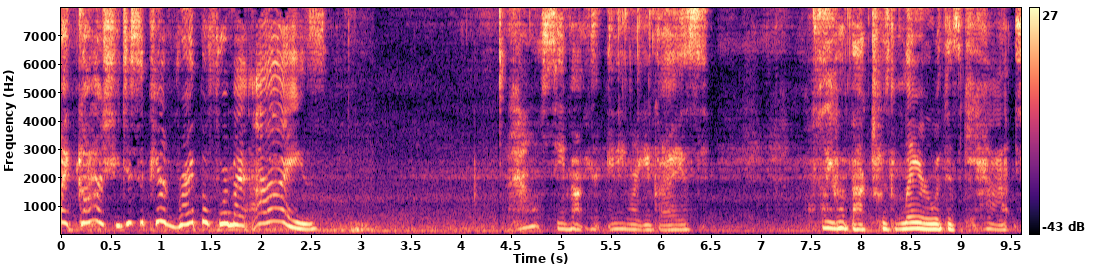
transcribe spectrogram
My gosh, he disappeared right before my eyes. I don't see him out here anywhere, you guys. Hopefully, he went back to his lair with his cat.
